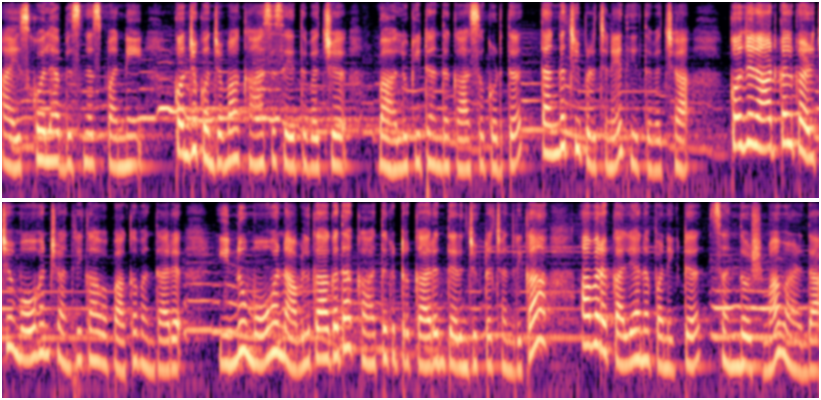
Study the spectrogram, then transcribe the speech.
ஐஸ்கோலா பிஸ்னஸ் பண்ணி கொஞ்சம் கொஞ்சமாக காசு சேர்த்து வச்சு பாலுக்கிட்ட அந்த காசை கொடுத்து தங்கச்சி பிரச்சனையை தீர்த்து வச்சா. கொஞ்ச நாட்கள் கழித்து மோகன் சந்திரிகாவை பார்க்க வந்தார். இன்னும் மோகன் அவளுக்காக தான் காத்துக்கிட்டு இருக்காருன்னு தெரிஞ்சுக்கிட்ட சந்திரிகா அவரை கல்யாணம் பண்ணிக்கிட்டு சந்தோஷமாக வாழ்ந்தா.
